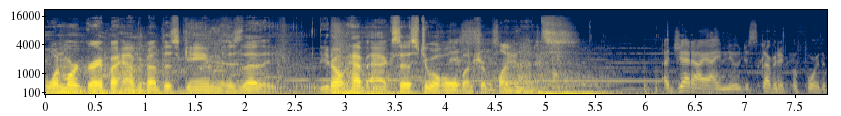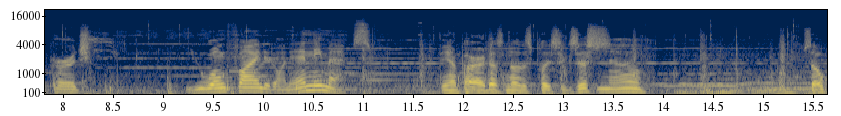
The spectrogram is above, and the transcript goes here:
One more gripe I have about this game is that you don't have access to a whole This bunch of is the gun. planets. A Jedi I knew discovered it before the Purge. You won't find it on any maps. The Empire doesn't know this place exists. No. So,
